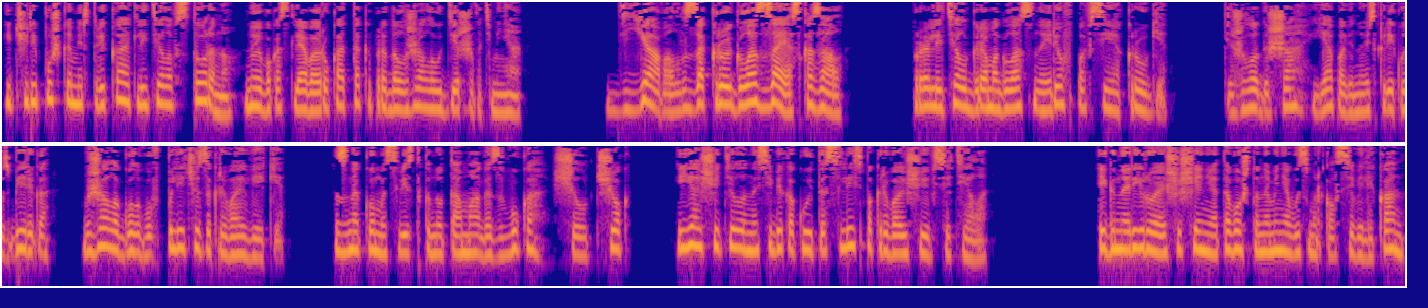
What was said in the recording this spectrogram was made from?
и черепушка мертвяка отлетела в сторону, но его костлявая рука так и продолжала удерживать меня. «Дьявол, закрой глаза!» — я сказал. Пролетел громогласный рев по всей округе. Тяжело дыша, я, повинуясь крику с берега, вжала голову в плечи, закрывая веки. Знакомый свист кнута мага звука, щелчок, и я ощутила на себе какую-то слизь, покрывающую все тело. Игнорируя ощущение того, что на меня высморкался великан,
